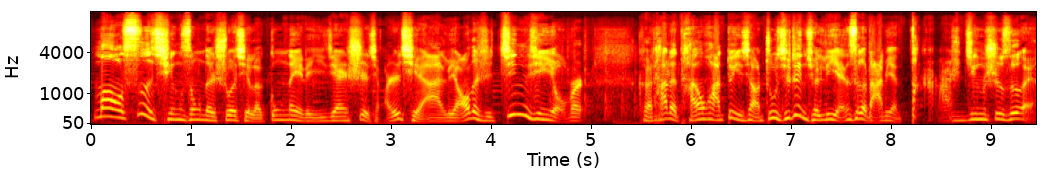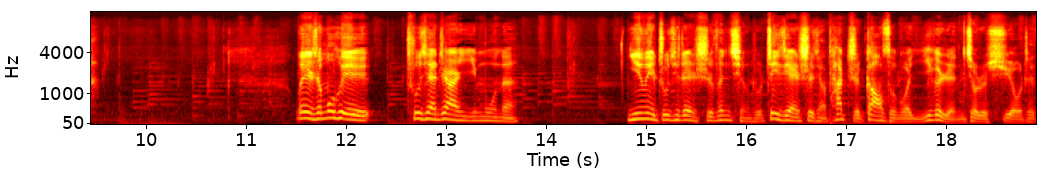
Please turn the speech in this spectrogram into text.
貌似轻松地说起了宫内的一件事情，而且啊聊的是津津有味儿可他的谈话对象朱祁镇却脸色大变，大惊失色呀。为什么会？出现这样一幕呢？因为朱祁镇十分清楚这件事情，他只告诉过一个人，就是徐有贞。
